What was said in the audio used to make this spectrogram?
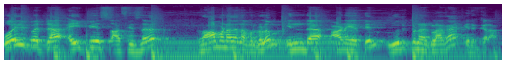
ஓய்வு பெற்ற ஐபிஎஸ் ஆபீசர் ராமநாதன் அவர்களும் இந்த ஆணையத்தின் உறுப்பினர்களாக இருக்கிறார்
